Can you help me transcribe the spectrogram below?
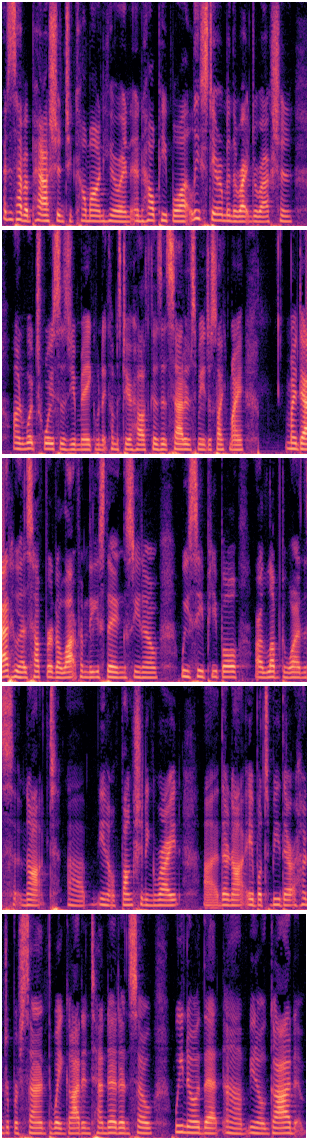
I just have a passion to come on here and, and help people at least steer them in the right direction on what choices you make when it comes to your health because it saddens me, just like my my dad who has suffered a lot from these things you know we see people our loved ones not uh, you know functioning right. Uh, they're not able to be there 100% the way god intended. And so we know that um, you know god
